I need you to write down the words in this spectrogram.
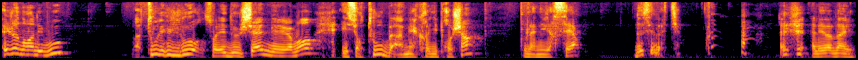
et je donne rendez-vous bah, tous les jours sur les deux chaînes, bien évidemment, et surtout bah, mercredi prochain pour l'anniversaire de Sébastien. Allez, bye bye.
